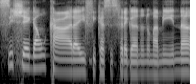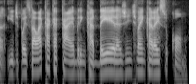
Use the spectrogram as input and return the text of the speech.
Se chega um cara e fica se esfregando numa mina e depois fala kkk é brincadeira, a gente vai encarar isso como?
